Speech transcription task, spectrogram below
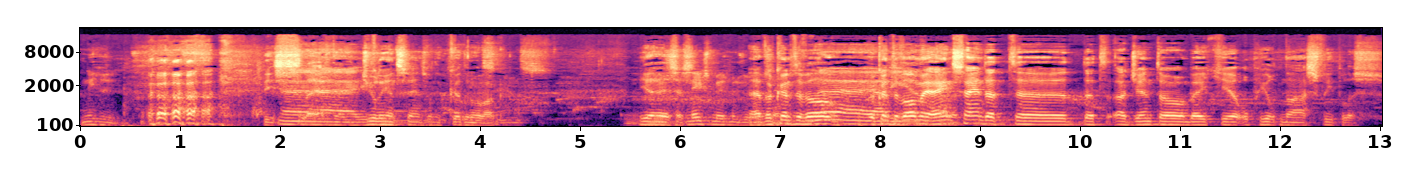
Niet gezien. Die is Nee, slecht. Julian niet. Sands, wat een kutrol ook. Jezus. Niks mis met Julian Ja, we Sands. kunnen het er wel, Nee, we ja, kunnen er wel mee eh, eens zijn dat, eh, dat Argento een beetje ophield na Sleepless.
